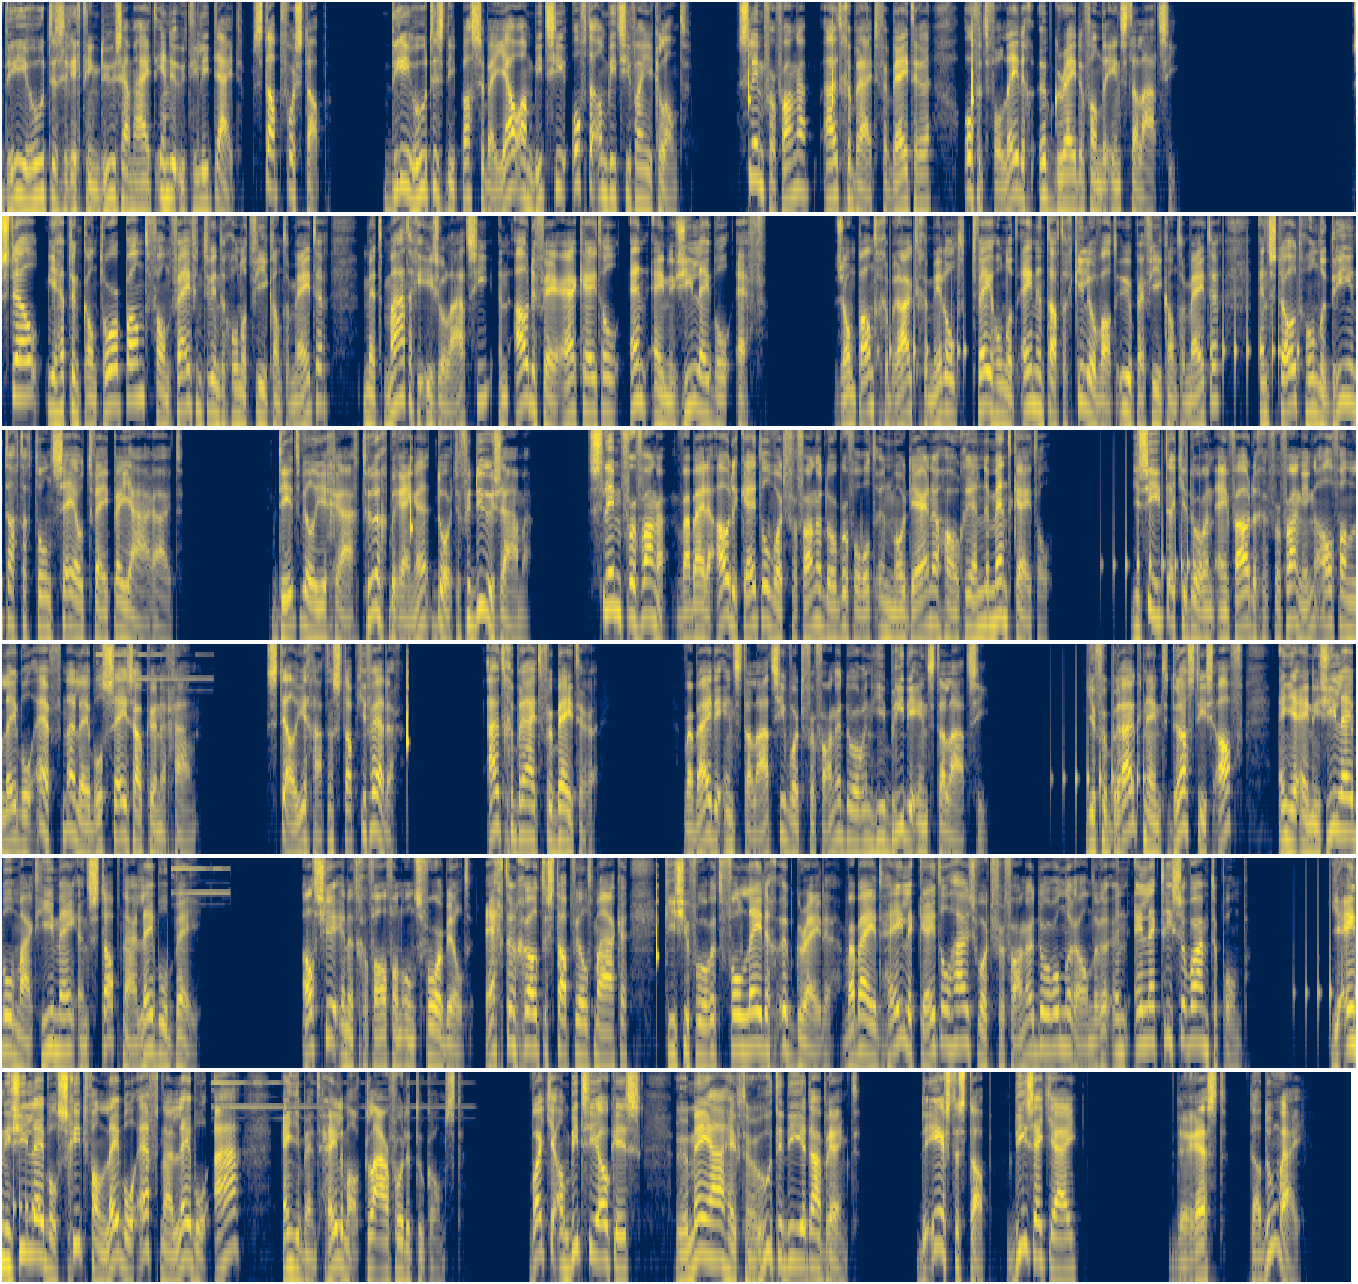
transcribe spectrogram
Drie routes richting duurzaamheid in de utiliteit, stap voor stap. Drie routes die passen bij jouw ambitie of de ambitie van je klant. Slim vervangen, uitgebreid verbeteren of het volledig upgraden van de installatie. Stel, je hebt een kantoorpand van 2500 vierkante meter met matige isolatie, een oude VR-ketel en energielabel F. Zo'n pand gebruikt gemiddeld 281 kWh per vierkante meter en stoot 183 ton CO2 per jaar uit. Dit wil je graag terugbrengen door te verduurzamen. Slim vervangen, waarbij de oude ketel wordt vervangen door bijvoorbeeld een moderne hoogrendementketel. Je ziet dat je door een eenvoudige vervanging al van label F naar label C zou kunnen gaan. Stel je gaat een stapje verder. Uitgebreid verbeteren, waarbij de installatie wordt vervangen door een hybride installatie. Je verbruik neemt drastisch af en je energielabel maakt hiermee een stap naar label B. Als je in het geval van ons voorbeeld echt een grote stap wilt maken, kies je voor het volledig upgraden, waarbij het hele ketelhuis wordt vervangen door onder andere een elektrische warmtepomp. Je energielabel schiet van label F naar label A en je bent helemaal klaar voor de toekomst. Wat je ambitie ook is, Remea heeft een route die je daar brengt. De eerste stap, die zet jij. De rest, dat doen wij.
